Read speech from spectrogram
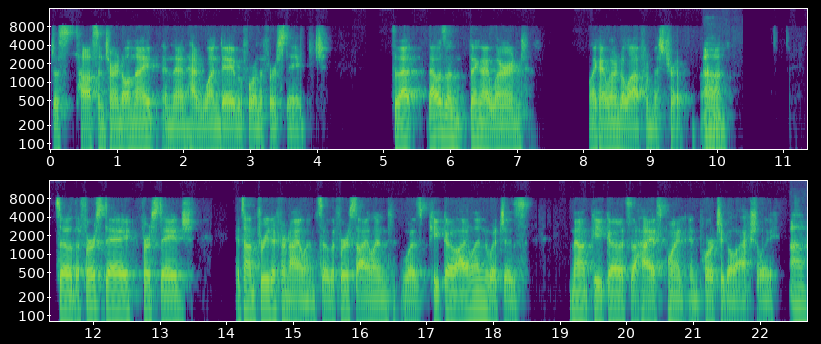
just tossed and turned all night and then had one day before the first stage so that that was a thing i learned like i learned a lot from this trip Uh-huh. um, so the first day first stage it's on three different islands. So the first island was pico island which is mount pico. It's the highest point in portugal actually. Uh,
